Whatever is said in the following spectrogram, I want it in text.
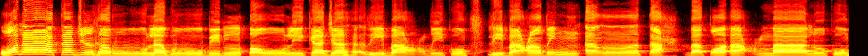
ولا تجهروا له بالقول كجهر بعضكم لبعض أن تحبط أعمالكم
